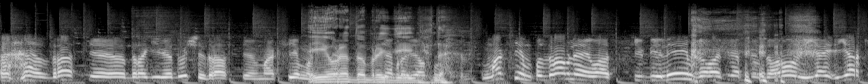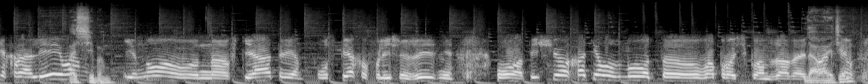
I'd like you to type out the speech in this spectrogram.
Здравствуйте, дорогие ведущие, здравствуйте, Максим. Юра, добрый Всем день. радиослушатели. Максим, поздравляю вас с юбилеем, желаю крепкого здоровья, ярких ролей вам. Спасибо. Кино, в театре, успехов в личной жизни. Вот. Еще хотелось бы вот э, вопросик вам задать. Давайте. Максим,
